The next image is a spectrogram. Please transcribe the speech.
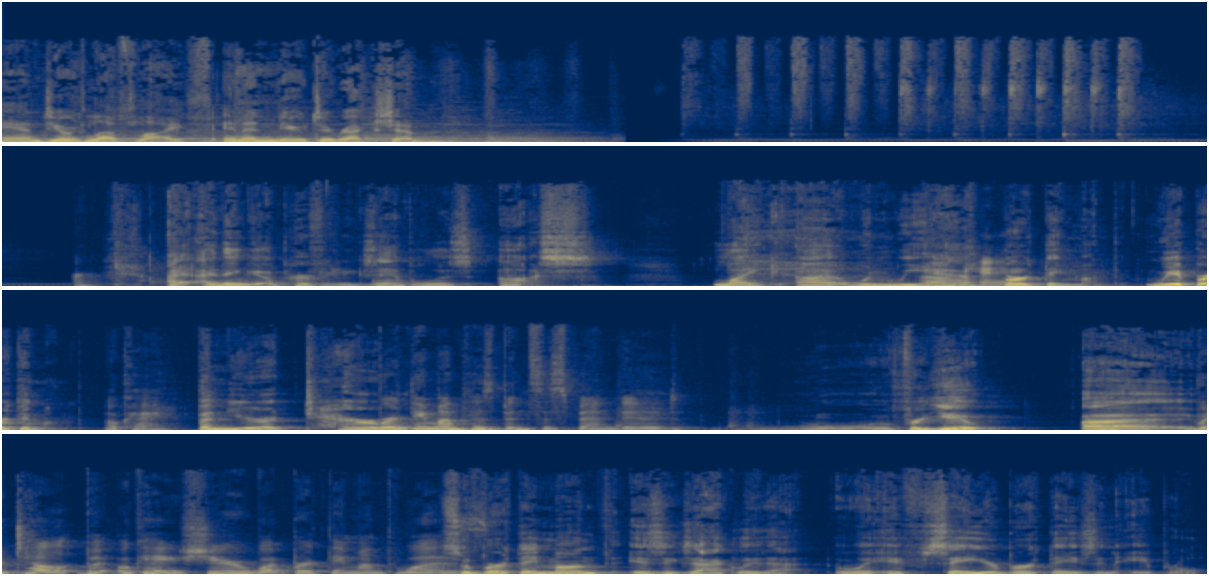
and your love life in a new direction. I, I think a perfect example is us. Like uh, when we have birthday month. We have birthday month. Okay. But and you're a terrible birthday month has been suspended. for you. Uh, but tell but okay, share what birthday month was. So birthday month is exactly that. If say your birthday's in April,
